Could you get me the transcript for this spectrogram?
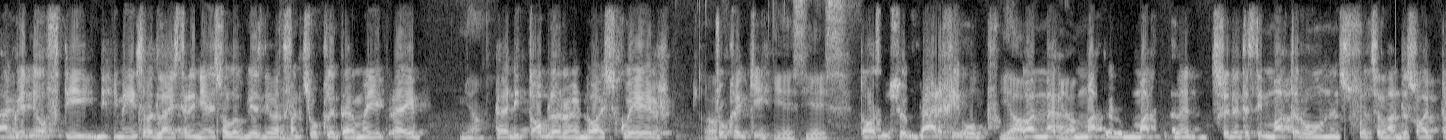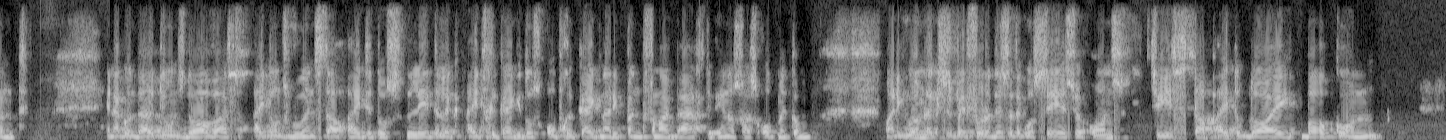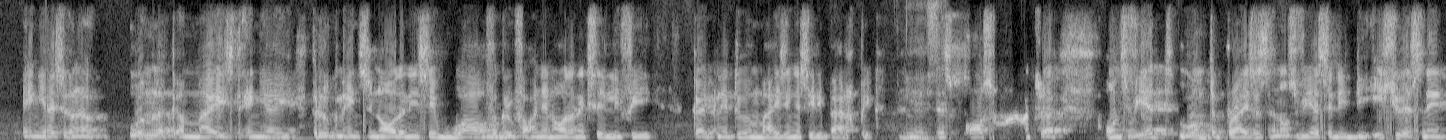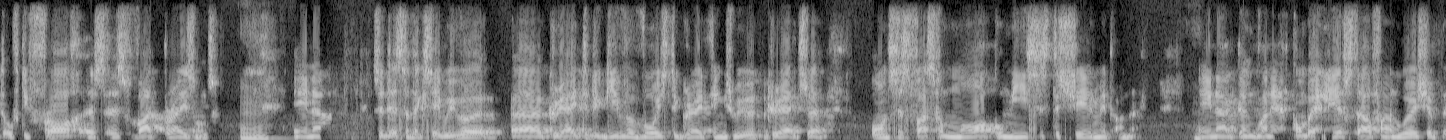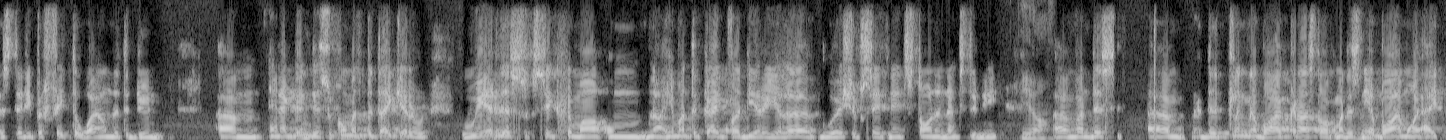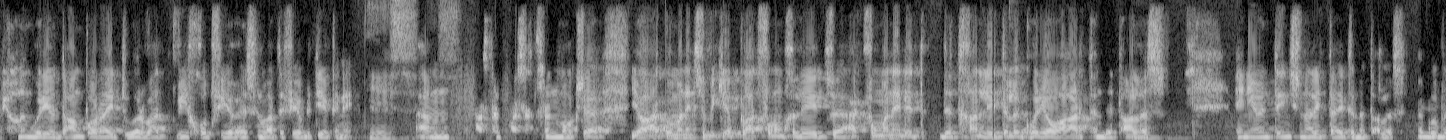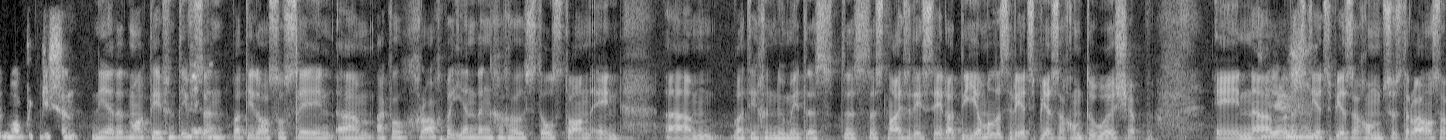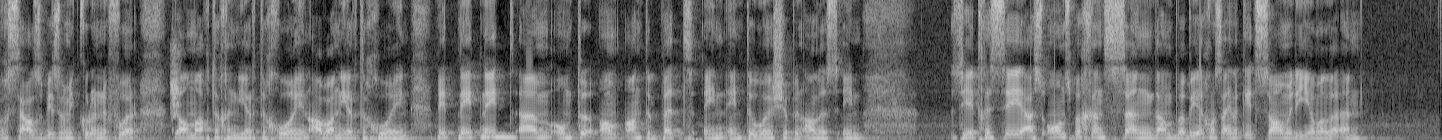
Ek weet nie of die die mense wat luister en jy sal ook weet die wat van chocolate hou, maar jy kry ja. Uh, die Toblerone, daai square oh, chocolatetjie. Yes, yes. Daar's net so bergie op. Ja, daai mat ja. matter mat hulle so dit is die Matterhorn in Switserland, dis daai punt. En ek onthou toe ons daar was uit ons woonstel uit het ons letterlik uitgekyk het ons opgekyk na die punt van daai berg toe en ons was op met hom. Maar die oomblik soos byvoorbeeld dis wat ek wil sê so ons so jy stap uit op daai balkon en jy's in 'n oomblik amazed en jy roep mense nader en jy sê wow vir groep van Anja nader en ek sê liefie kyk net hoe amazing is hierdie bergpiek. Yes. Dis awesome. So ons weet hoe om te praise is in ons wese die die issue is net of die vraag is is wat praise ons. Mm. En uh, so dis wat ek sê we were uh, created to give a voice to great things. We were created so ons is vasgemaak om Jesus te share met ander. Mm. En uh, ek dink wanneer dit kom by 'n leefstyl van worship is dit die perfekte way om dit te doen. Ehm um, en ek dink dis hoekom dit baie keer weird is seker maar om na iemand te kyk wat deur 'n hele worship set net staan en niks doen nie. Ja. Ehm um, want dis ehm um, dit klink nou baie kras dalk, maar dis nie 'n baie mooi uitbeelding oor jou dankbaarheid oor wat wie God vir jou is en wat hy vir jou beteken het. Yes. Ehm um, as dit as dit sin maak. So ja, ek kom maar net so 'n bietjie 'n platform gelê het. So ek voel maar net dit dit gaan letterlik oor jou hart en dit alles en jou intentionaliteit en dit alles. Ek hoop dit maak bietjie sin. Nee, dit maak definitief sin wat jy daarso sê en ehm um, ek wil graag by een ding gehou stil staan en ehm um, wat jy genoem het is dis dis nice wat jy sê dat die hemel is reeds besig om te worship. En um, yes. hulle is steeds besig om soos terwyl ons nou gesels besig om die krone voor die almagtige neer te gooi en Abba neer te gooi en net net net um, om te om aan te bid en en te worship en alles en sy het gesê as ons begin sing dan beweeg ons eintlik net saam met die hemele in.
